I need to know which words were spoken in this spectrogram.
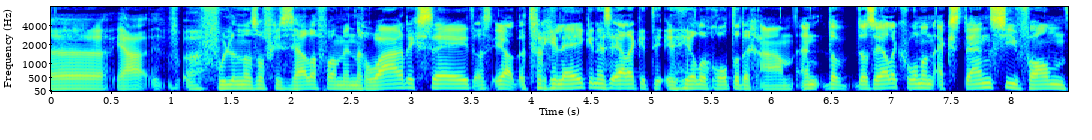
uh, ja, voelen alsof je zelf wat minderwaardig bent. Als, ja, het vergelijken is eigenlijk het, hele rotte eraan. En dat, dat, is eigenlijk gewoon een extensie van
